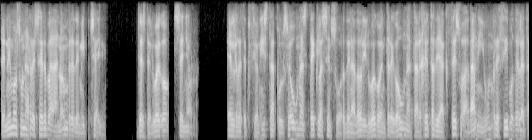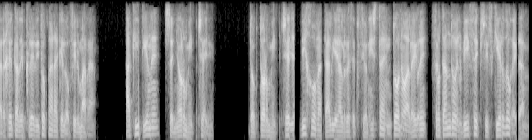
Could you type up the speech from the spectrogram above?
Tenemos una reserva a nombre de Mitchell. Desde luego, señor. El recepcionista pulsó unas teclas en su ordenador y luego entregó una tarjeta de acceso a Dan y un recibo de la tarjeta de crédito para que lo firmara. Aquí tiene, señor Mitchell. Doctor Mitchell, dijo Natalia al recepcionista en tono alegre, frotando el bíceps izquierdo de Dan.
